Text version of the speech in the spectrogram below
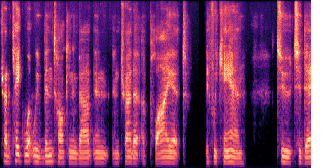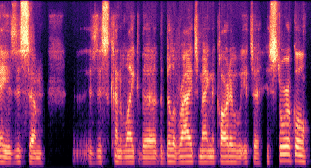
try to take what we've been talking about and and try to apply it if we can to today. Is this um is this kind of like the the Bill of Rights, Magna Carta? It's a historical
